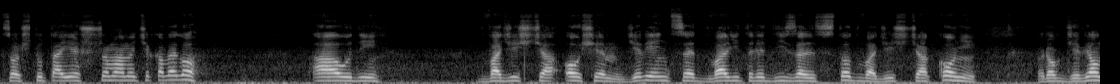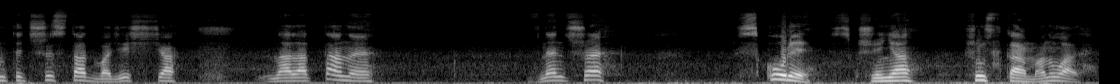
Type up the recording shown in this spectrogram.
Coś tutaj jeszcze mamy ciekawego? Audi 28 900 2 litry diesel 120 koni. Rok 9 320 nalatane wnętrze. Skóry skrzynia szóstka manual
